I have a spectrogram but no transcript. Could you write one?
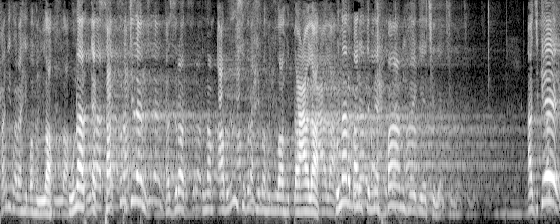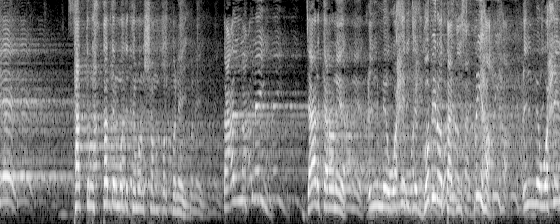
হানিফা রাহিমাহুল্লাহ, উনার এক ছাত্র ছিলেন, হযরত ইমাম আবু ইউসুফ রাহিমাহুল্লাহ তাআলা। উনার বাড়িতে মেহমান হয়ে গিয়েছিলেন আজকে ছাত্র উস্তাদদের মধ্যে তেমন সম্পর্ক নেই তাল্লুক নেই। যার কারণে ইলমে ওয়াহির যে গভীরতা, যে স্পৃহা ইলমে ওয়াহির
